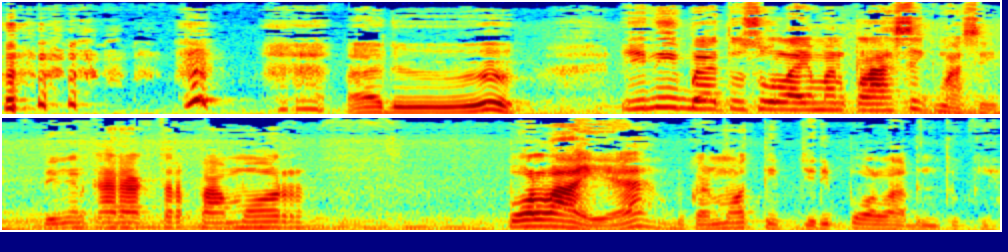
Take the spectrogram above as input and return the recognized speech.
Aduh. Ini batu Sulaiman klasik masih dengan karakter pamor pola ya, bukan motif, jadi pola bentuknya.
